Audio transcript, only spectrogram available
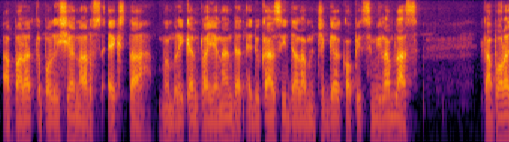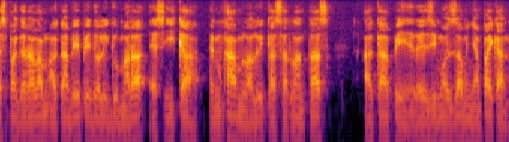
aparat kepolisian harus ekstra memberikan pelayanan dan edukasi dalam mencegah COVID-19. Kapolres Pagaralam AKBP Doli Gumara SIK MH melalui Kasat Lantas AKP Rezi Moza menyampaikan,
